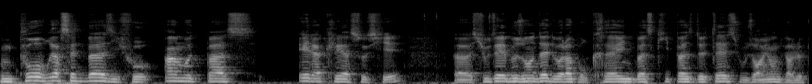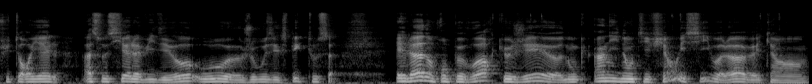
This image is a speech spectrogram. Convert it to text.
Donc pour ouvrir cette base, il faut un mot de passe et la clé associée. Euh, si vous avez besoin d'aide voilà, pour créer une base qui passe de test, je vous oriente vers le tutoriel associé à la vidéo où euh, je vous explique tout ça. Et là, donc, on peut voir que j'ai euh, donc un identifiant ici, voilà, avec un,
